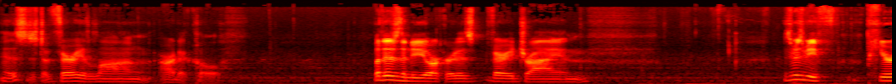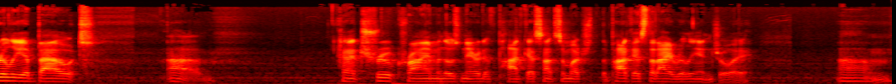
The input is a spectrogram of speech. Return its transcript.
this is just a very long article. But it is the New Yorker. It is very dry and it seems to be purely about um, kind of true crime and those narrative podcasts, not so much the podcasts that I really enjoy. Um,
